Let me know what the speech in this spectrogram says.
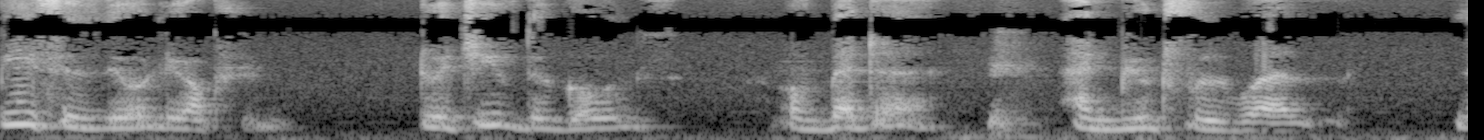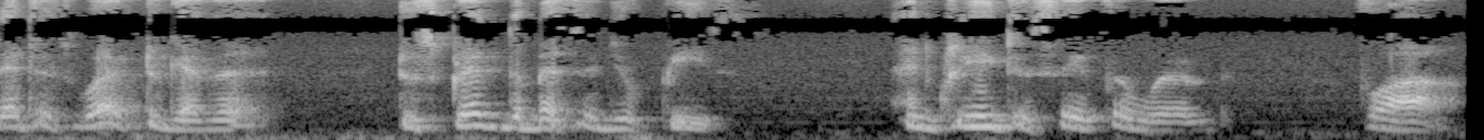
Peace is the only option to achieve the goals of better and beautiful world. Let us work together to spread the message of peace and create a safer world for our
